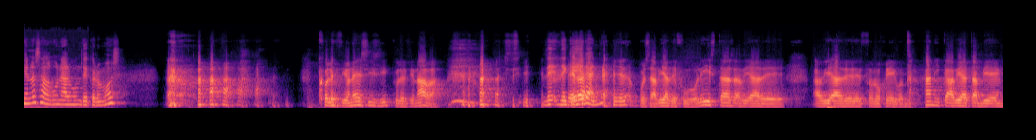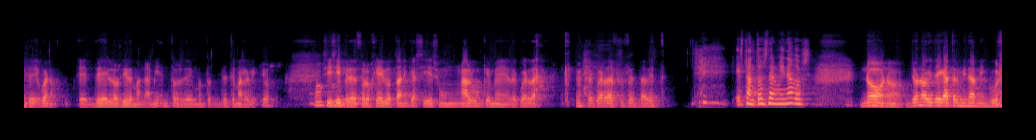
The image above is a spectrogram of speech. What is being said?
¿Coleccionas algún álbum de cromos? Coleccioné, sí, sí, coleccionaba. Sí. ¿De, de qué Era- eran? era- pues había de futbolistas, había de, había de zoología y botánica, había también de, bueno, eh, de los diez mandamientos, de, de temas religiosos. Sí, sí, pero de zoología y botánica sí es un álbum que me recuerda, que me recuerda perfectamente. ¿Están todos terminados? No, no, yo no llegué a terminar ninguno.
